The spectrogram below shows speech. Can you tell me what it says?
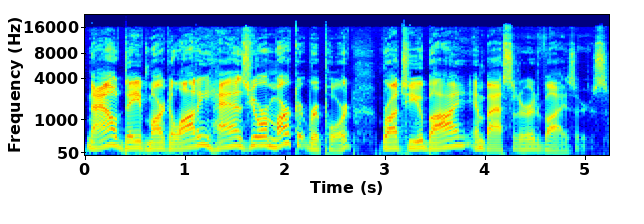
Now, Dave Margolotti has your market report brought to you by Ambassador Advisors.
